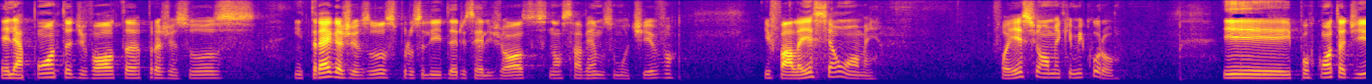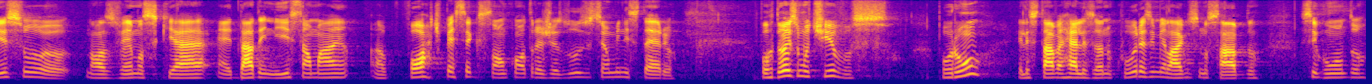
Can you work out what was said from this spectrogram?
ele aponta de volta para Jesus, entrega Jesus para os líderes religiosos, não sabemos o motivo, e fala: Esse é um homem. Foi esse homem que me curou. E por conta disso, nós vemos que é, dado início a uma a forte perseguição contra Jesus e seu ministério. Por dois motivos. Por um, ele estava realizando curas e milagres no sábado. Segundo,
